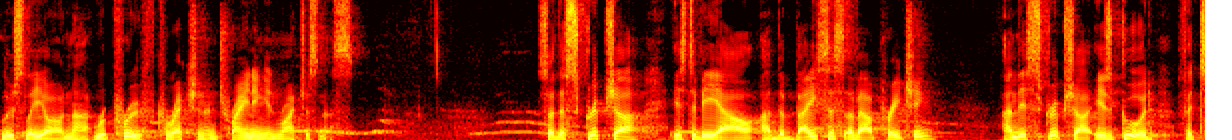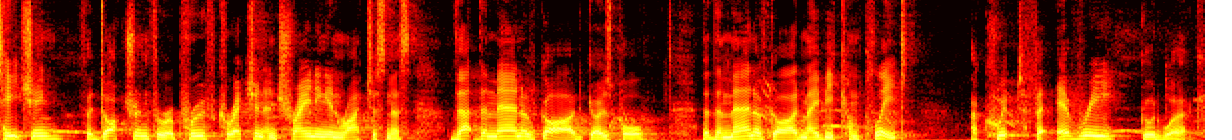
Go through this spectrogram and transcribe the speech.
loosely on uh, reproof, correction, and training in righteousness. So the scripture is to be our, uh, the basis of our preaching, And this scripture is good for teaching, for doctrine, for reproof, correction, and training in righteousness, that the man of God, goes Paul, that the man of God may be complete, equipped for every good work.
